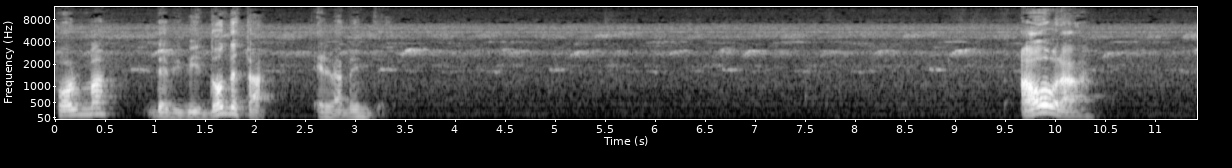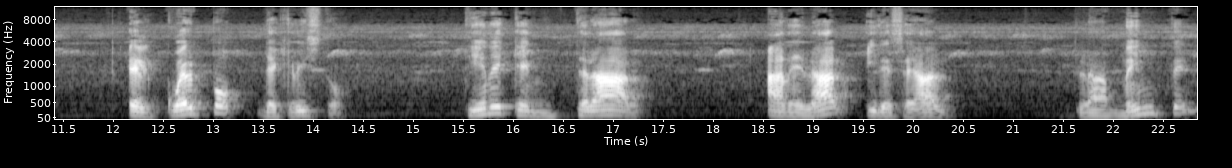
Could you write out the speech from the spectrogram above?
forma de vivir? ¿Dónde está? En la mente. Ahora, el cuerpo de Cristo tiene que entrar, anhelar y desear la mente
